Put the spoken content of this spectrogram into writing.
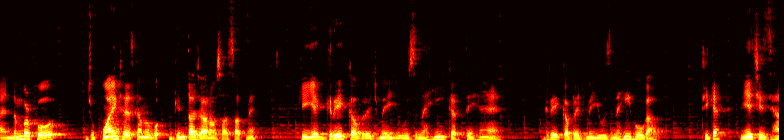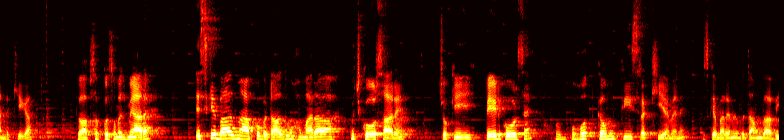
एंड नंबर फोर जो पॉइंट है इसका मैं गिनता जा रहा हूँ साथ साथ में, कि ये ग्रे कवरेज में यूज़ नहीं करते हैं। ग्रे कवरेज में यूज़ नहीं होगा। ठीक है? ये चीज़ ध्यान रखिएगा। तो आप सबको समझ में आ रहा है? इसके बाद मैं आपको बता दूँ, हमारा कुछ कोर्स आ रहे हैं, जो कि पेड कोर्स हैं। और बहुत कम फ़ीस रखी है मैंने, उसके बारे में बताऊँगा अभी।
